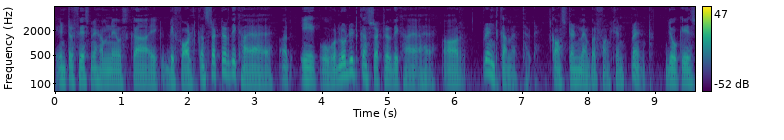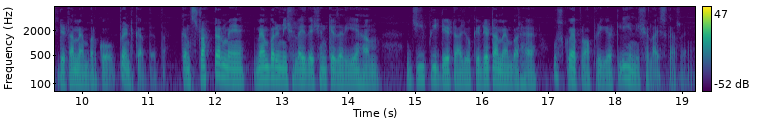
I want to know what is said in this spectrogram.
انٹرفیس میں ہم نے اس کا ایک ڈیفالٹ کنسٹرکٹر دکھایا ہے اور ایک اوور لوڈیڈ کنسٹرکٹر دکھایا ہے اور پرنٹ کا method constant member function print جو کہ اس ڈیٹا ممبر کو پرنٹ کر دیتا۔ کنسٹرکٹر میں ممبر انیشلائزیشن کے ذریعے ہم جی پی ڈیٹا جو کہ ڈیٹا ممبر ہے، اس کو اپروپریٹلی انیشلائز کر رہے ہیں۔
